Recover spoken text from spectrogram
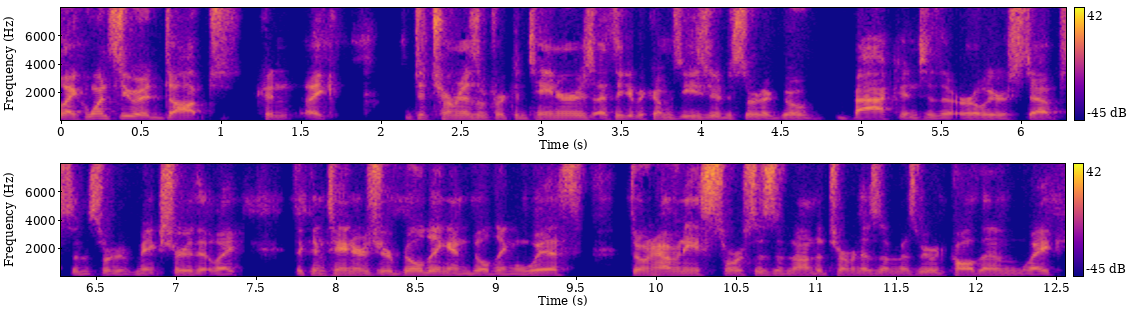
like once you adopt con- like determinism for containers, I think it becomes easier to sort of go back into the earlier steps and sort of make sure that like the containers you're building and building with don't have any sources of non-determinism, as we would call them, like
